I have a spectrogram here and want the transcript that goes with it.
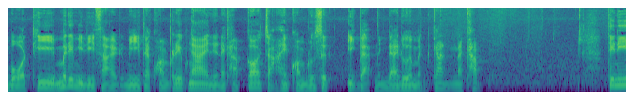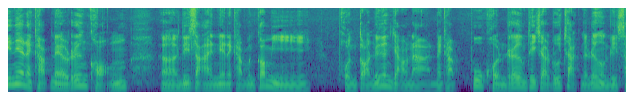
โบสถ์ที่ไม่ได้มีดีไซน์หรือมีแต่ความเรียบง่ายเนี่ยนะครับ ก็จะให้ความรู้สึกอีกแบบหนึ่งได้ด้วยเหมือนกันนะครับทีนี้เนี่ยนะครับในเรื่องของดีไซน์เนี่ยนะครับมันก็มี ผลต่อเนื่องยาวนานนะครับ ผู้คนเริ่มที่จะรู้จักในเรื่องของดีไซ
